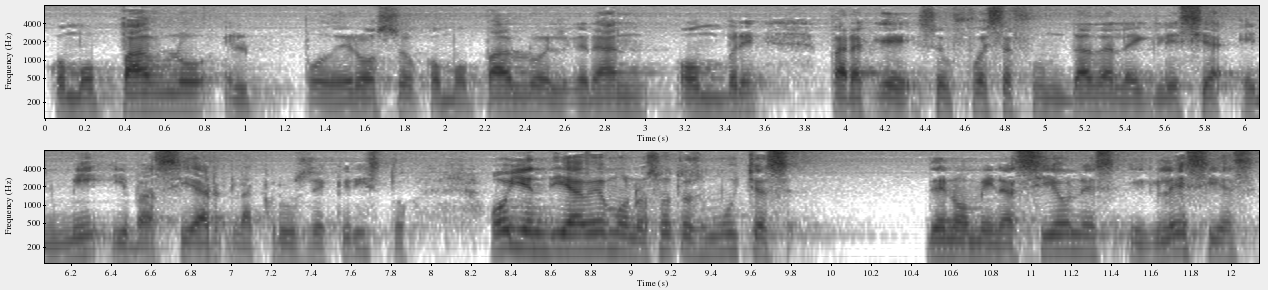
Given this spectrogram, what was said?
como Pablo el poderoso como Pablo el gran hombre para que se fuese fundada la iglesia en mí y vaciar la cruz de Cristo. Hoy en día vemos nosotros muchas denominaciones, iglesias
